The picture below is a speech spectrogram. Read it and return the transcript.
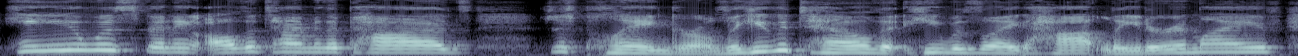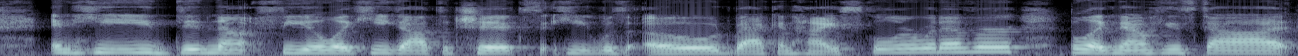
he was spending all the time in the pods just playing girls. Like you could tell that he was like hot later in life and he did not feel like he got the chicks that he was owed back in high school or whatever. But like now he's got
